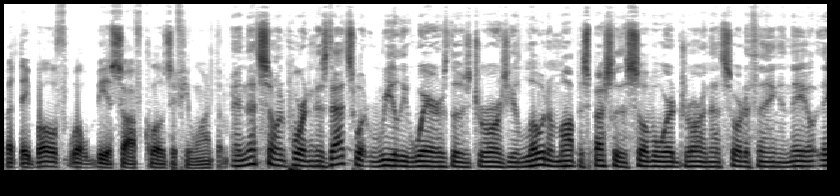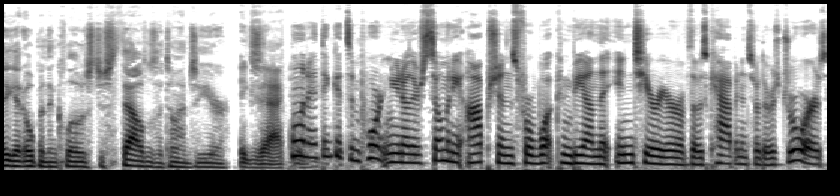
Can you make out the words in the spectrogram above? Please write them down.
But they both will be a soft close if you want them. And that's so important because that's what really wears those drawers. You load them up, especially the silverware drawer and that sort of thing, and they they get opened and closed just thousands of times a year. Exactly. Well, and I think it's important, you know, there's so many options for what can be on the interior of those cabinets or those drawers,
